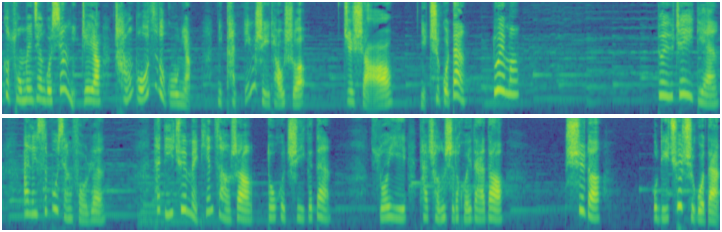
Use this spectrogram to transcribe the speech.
可从没见过像你这样长脖子的姑娘。”你肯定是一条蛇，至少你吃过蛋，对吗？对于这一点，爱丽丝不想否认，她的确每天早上都会吃一个蛋，所以她诚实的回答道：“是的，我的确吃过蛋。”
